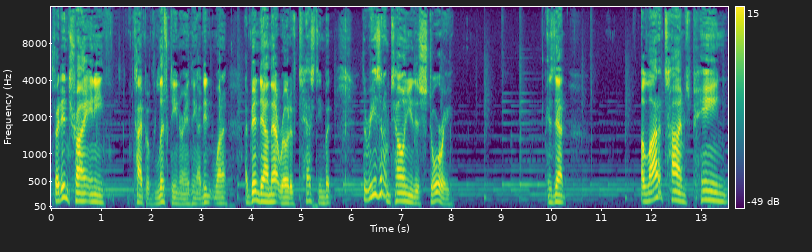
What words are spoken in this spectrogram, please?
So I didn't try any type of lifting or anything. I didn't want to. I've been down that road of testing, but the reason I'm telling you this story is that a lot of times pain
